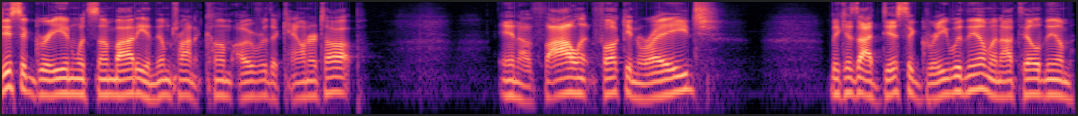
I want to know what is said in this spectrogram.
Disagreeing with somebody and them trying to come over the countertop in a violent fucking rage because I disagree with them and I tell them,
